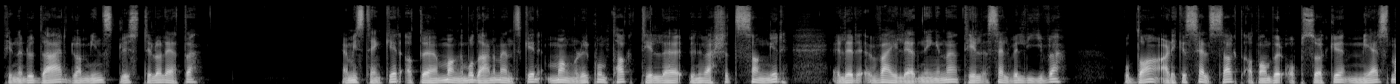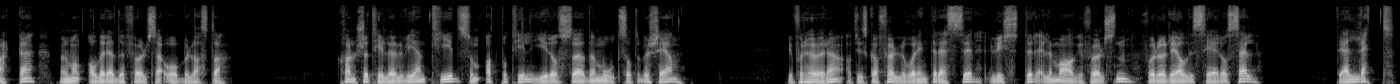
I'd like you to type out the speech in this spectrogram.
finner du der du har minst lyst til å lete. Jeg mistenker at eh, mange moderne mennesker mangler kontakt til eh, universets sanger eller veiledningene til selve livet, og da er det ikke selvsagt at man bør oppsøke mer smerte når man allerede føler seg overbelasta. Kanskje tilhører vi en tid som attpåtil gir oss eh, den motsatte beskjeden. Vi får høre at vi skal følge våre interesser, lyster eller magefølelsen for å realisere oss selv. Det er lett,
